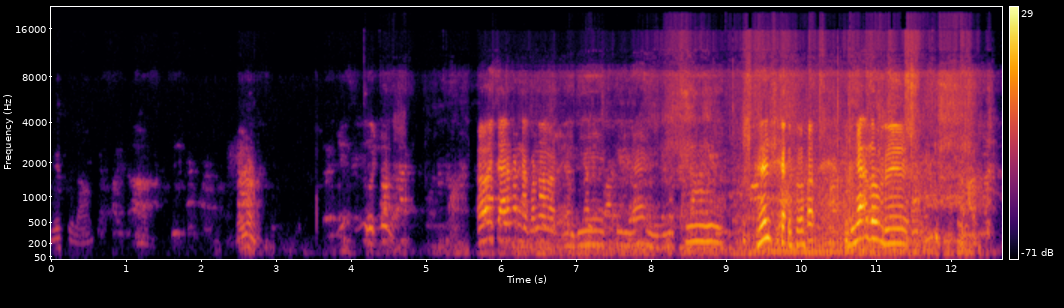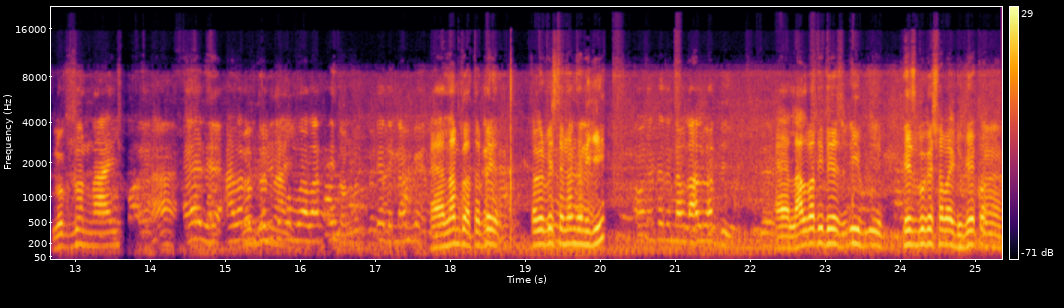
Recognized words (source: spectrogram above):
ওই চার পান্না কোনা হেই দিয়া দম রে লোকজন নাই এই যে আবার লোকজন লোকজন নাই। কমু আবার নাম কে হ্যাঁ নাম তোর পেজটার নাম জানি কি? হ্যাঁ লালবাতি ফেসবুকে সবাই ঢুকে হ্যাঁ।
